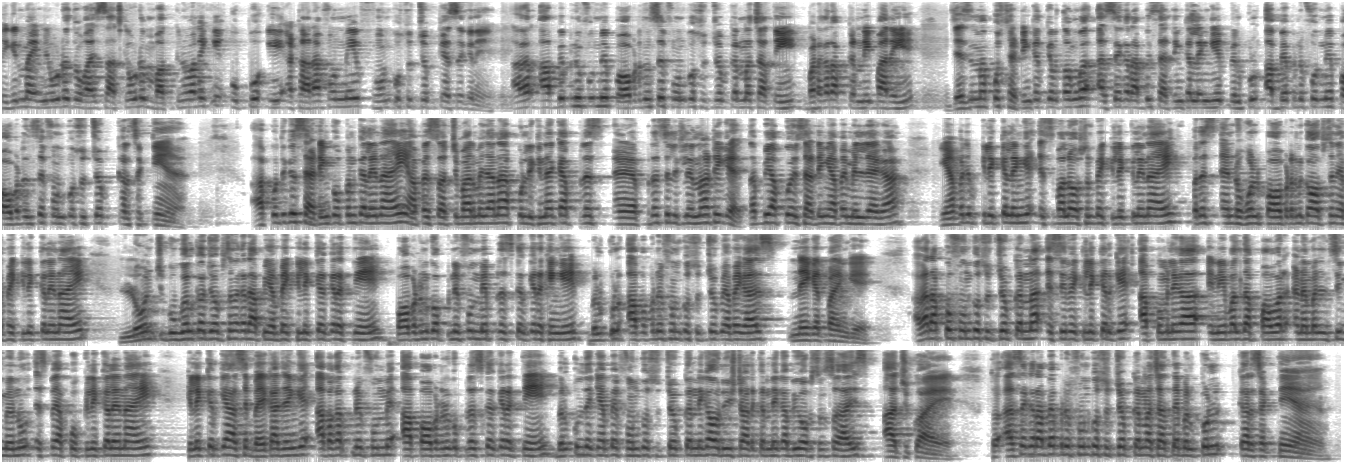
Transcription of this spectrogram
Begin my new video तो guys आज का में बात करने वाले कि Oppo A18 फ़ोन में फ़ोन को स्विच ऑफ़ कैसे करें। अगर आप भी अपने फ़ोन में पावर बटन से फ़ोन को स्विच ऑफ़ करना चाहते हैं बट अगर आप कर नहीं पा रहे हैं, जैसे मैं आपको सेटिंग करके बताऊँगा, ऐसे अगर आप भी सेटिंग कर लेंगे, बिल्कुल आप भी अपने फ़ोन में पावर बटन से फ़ोन को स्विच ऑफ़ कर सकते हैं। आपको देखिए सेटिंग को ओपन कर लेना है, यहाँ पे सर्च बार में जाना आपको लिखना है क्या प्रेस प्रेस लिख लेना, ठीक है? तब भी आपको ये सेटिंग यहाँ पे मिल जाएगा। यहाँ पर जब क्लिक कर लेंगे, इस वाले ऑप्शन पे क्लिक कर लेना है press and hold power button का ऑप्शन यहाँ पे क्लिक कर लेना है। लॉन्च गूगल का जो ऑप्शन अगर आप यहाँ पे क्लिक करके रखते हैं पावर बटन को अपने फ़ोन में प्रेस करके रखेंगे, बिल्कुल आप अपने फ़ोन को स्विच ऑफ़ यहाँ पे गैस नहीं कर पाएँगे। अगर आपको फ़ोन को स्विच ऑफ़ करना, इसी पे क्लिक करके आपको मिलेगा enable the power and emergency menu इस पर आपको क्लिक कर लेना है। क्लिक करके यहाँ से बैक आ जाएँगे। अब अगर अपने फ़ोन में आप पावर बटन को प्रेस करके रखते हैं, बिल्कुल देखिए यहाँ पे फ़ोन को स्विच ऑफ़ करने का और रिस्टार्ट करने का भी ऑप्शन आ चुका है। तो ऐसे अगर आप अपने फ़ोन को स्विच ऑफ़ करना चाहते हैं, बिल्कुल कर सकते हैं।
